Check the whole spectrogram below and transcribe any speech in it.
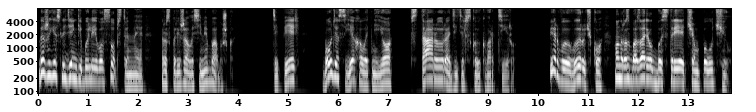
Даже если деньги были его собственные, распоряжалась ими бабушка. Теперь Бодя съехал от нее в старую родительскую квартиру. Первую выручку он разбазарил быстрее, чем получил.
